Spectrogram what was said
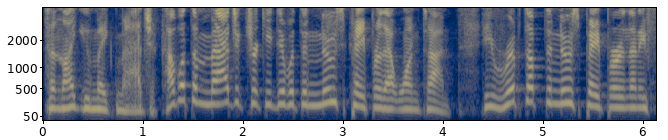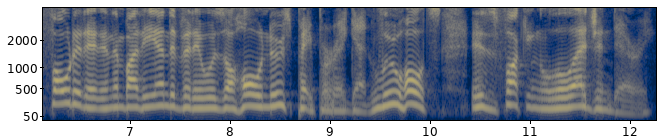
Tonight you make magic. How about the magic trick he did with the newspaper that one time? He ripped up the newspaper and then he folded it, and then by the end of it, it was a whole newspaper again. Lou Holtz is fucking legendary.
